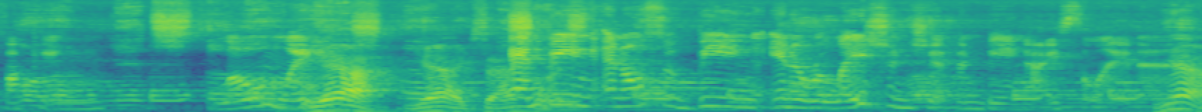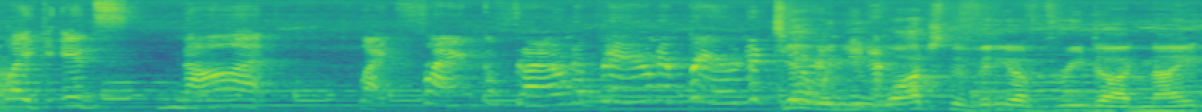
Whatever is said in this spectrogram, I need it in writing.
fucking lonely. Yeah, yeah, exactly. And being and also being in a relationship and being isolated. Yeah. Like it's not like flank a flown a blown a blown a yeah, when you watch the video of Three Dog Night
